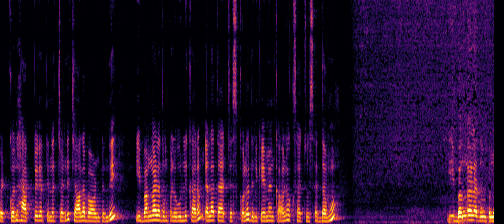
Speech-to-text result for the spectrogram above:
పెట్టుకొని హ్యాపీగా తినచ్చండి. చాలా బాగుంటుంది. ఈ బంగాళాదుంపల ఉల్లికారం ఎలా తయారు చేసుకోవాలో దీనికి ఏమేమి కావాలో ఒకసారి చూసేద్దాము. ఈ బంగాళాదుంపల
